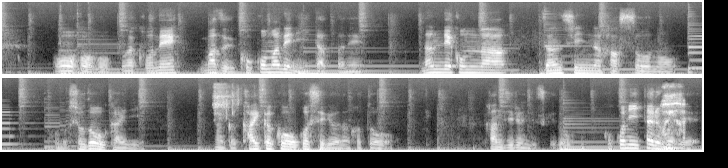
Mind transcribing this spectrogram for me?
おほほまあ、こう。ねまずここまでに至ったね。なんでこんな斬新な発想のこの書道界になんか改革を起こしてるようなことを感じるんですけどここに至るまで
